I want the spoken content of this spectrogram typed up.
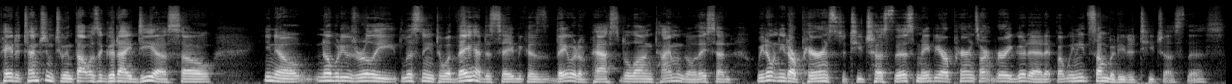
paid attention to and thought was a good idea. So you know, nobody was really listening to what they had to say because they would have passed it a long time ago. They said, we don't need our parents to teach us this. Maybe our parents aren't very good at it, but we need somebody to teach us this.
